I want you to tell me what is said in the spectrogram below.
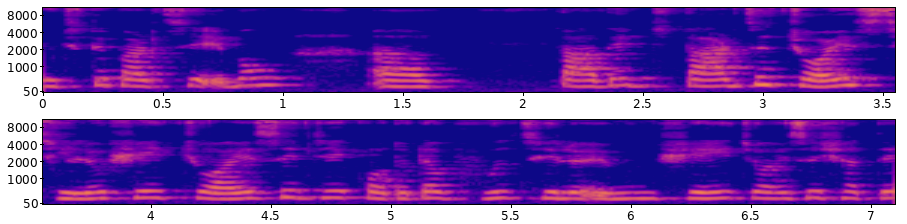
বুঝতে পারছে এবং তাদের, তার যে চয়েস ছিল, সেই চয়েসের যে কতটা ভুল ছিল এবং সেই চয়েসের সাথে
